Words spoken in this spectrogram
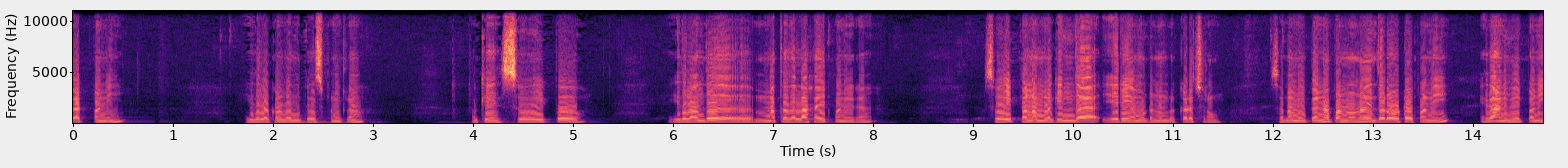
கட் பண்ணி இதில் கொண்டு வந்து பேஸ்ட் பண்ணிக்கலாம். ஓகே ஸோ இப்போது இதில் வந்து மற்றதெல்லாம் ஹைட் பண்ணிடுறேன். ஸோ இப்போ நம்மளுக்கு இந்த ஏரியா மட்டும் நம்மளுக்கு கிடச்சிரும். ஸோ நம்ம இப்போ என்ன பண்ணணும்னா இந்த ரோட்டோ பண்ணி இதை அனிமேட் பண்ணி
